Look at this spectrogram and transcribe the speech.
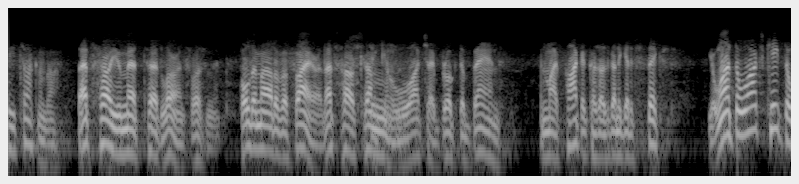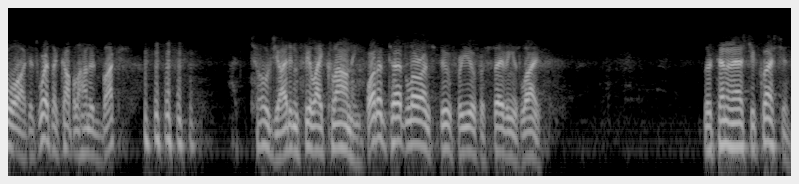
are you talking about? That's how you met Ted Lawrence, wasn't it? Pulled him out of a fire. That's how come. Stinking watch. I broke the band. In my pocket because I was going to get it fixed. You want the watch? Keep the watch. It's worth a couple of hundred bucks. I told you I didn't feel like clowning. What did Ted Lawrence do for you for saving his life? Lieutenant asked you a question.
